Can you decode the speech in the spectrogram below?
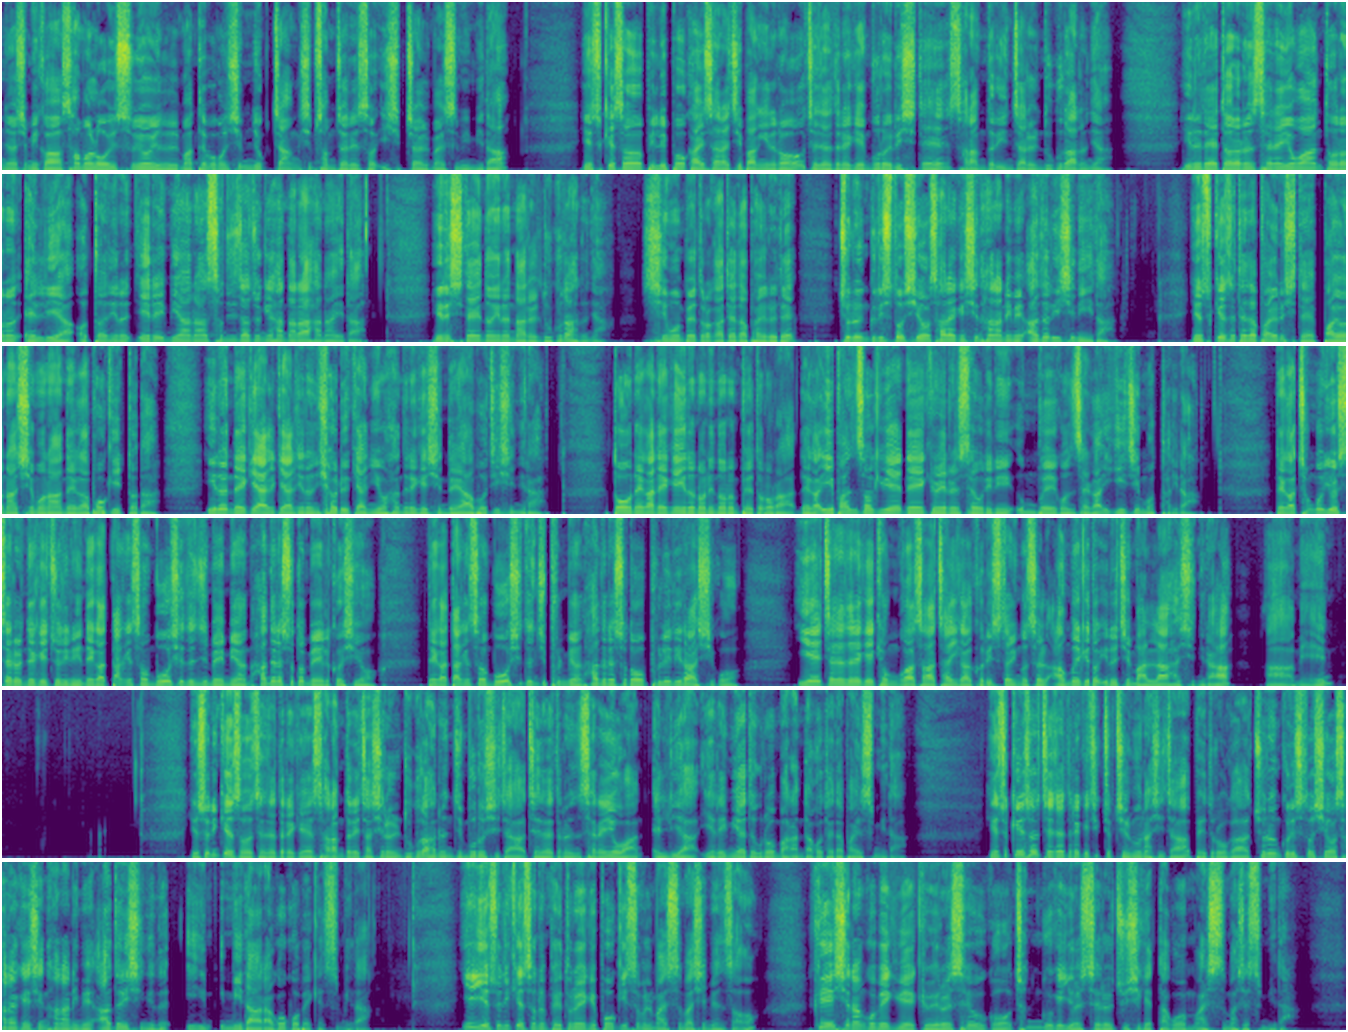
안녕하십니까. 3월 5일 수요일 마태복음 16장 13절에서 20절 말씀입니다. 예수께서 빌립보 가이사라 지방인으로 제자들에게 물어 이르시되 사람들이 인자를 누구라 하느냐 이르되 더러는 세례 요한 더러는 엘리야 어떤 이는 예레미야나 선지자 중에 하나라 하나이다. 이르시되 너희는 나를 누구라 하느냐 시몬 베드로가 대답하여 이르되 주는 그리스도시요 살아계신 하나님의 아들이시니이다. 예수께서 대답하여 이르시되 바요나 시모나 내가 복이 있도다. 이는 내게 알게 알리는 혈육이 아니요 하늘에 계신 내 아버지시니라. 또 내가 내게 이르노니 너는 베드로라. 내가 이 반석 위에 내 교회를 세우리니 음부의 권세가 이기지 못하리라. 내가 천국 열쇠를 내게 주리니 내가 땅에서 무엇이든지 매면 하늘에서도 매일 것이요. 내가 땅에서 무엇이든지 풀면 하늘에서도 풀리리라 하시고 이에 제자들에게 경고하사 자기가 그리스도인 것을 아무에게도 이르지 말라 하시니라. 아멘 예수님께서 제자들에게 사람들이 자신을 누구라 하는지 물으시자 제자들은 세례 요한, 엘리야, 예레미야 등으로 말한다고 대답하였습니다. 예수께서 제자들에게 직접 질문하시자 베드로가 주는 그리스도시요 살아계신 하나님의 아들이십니다라고 고백했습니다. 이에 예수님께서는 베드로에게 복이 있음을 말씀하시면서 그의 신앙 고백 위에 교회를 세우고 천국의 열쇠를 주시겠다고 말씀하셨습니다.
